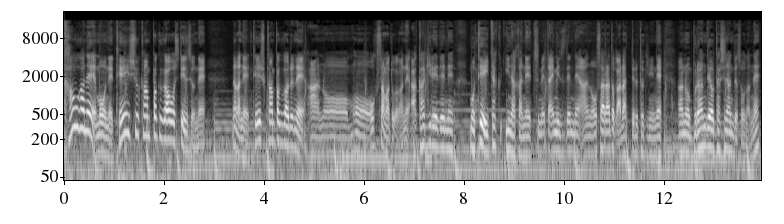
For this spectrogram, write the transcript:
顔がね、もうね、亭主関白顔をしてるんですよね。なんかね、亭主関白顔でね、あのー、もう奥様とかがね、赤切れでね、もう手痛く、田舎ね、冷たい水でね、あの、お皿とか洗ってる時にね、あの、ブランデーをたしなんでそうだね。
